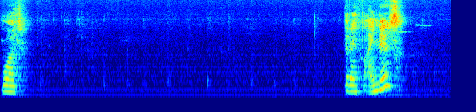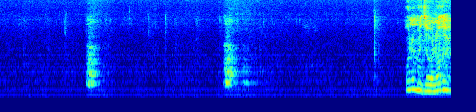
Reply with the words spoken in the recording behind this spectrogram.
What? Did I find it? What am I doing? Another?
